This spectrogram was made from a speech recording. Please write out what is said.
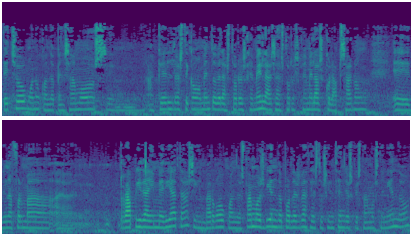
De hecho, bueno, cuando pensamos en aquel drástico momento de las Torres Gemelas, las Torres Gemelas colapsaron de una forma rápida e inmediata. Sin embargo, cuando estamos viendo, por desgracia, estos incendios que estamos teniendo,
